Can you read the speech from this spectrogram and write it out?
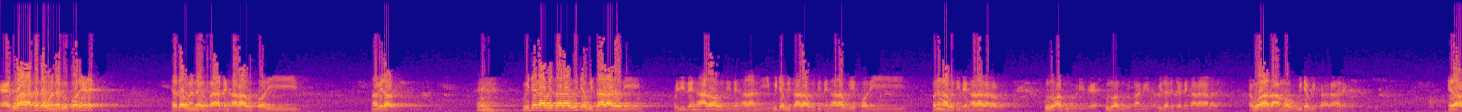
အဲအခုဟာကသက်သက်ဝင်တဲ့ကိုခေါ်တယ်တဲ့သက်သက်ဝင်တဲ့ကသင်္ခါရကိုခေါ်သည်နောက်ပြီးတော့ဝိတကဝိသရာဝိတဝိသရာတို့သည်ဝိသီသင်္ခါရဝိသီသင်္ခါရမြည်ဝိတဝိသရာဝိသီသင်္ခါရဝိခေါ်သည်ဘုန်းကဝိသီသင်္ခါရကတော့ ကုသိုလ်အကုသိုလ်တွေပဲကုသိုလ်အကုသိုလ်ကနေဝိသတိသင်္ခါရကလည်းအခုဟာသာမဟုတ်ဝိတဝိသရာတဲ့အဲတော့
